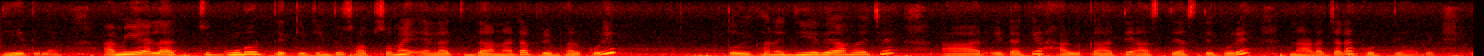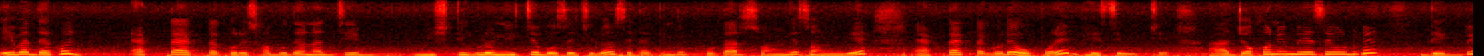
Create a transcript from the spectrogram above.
দিয়ে দিলাম। আমি এলাচ গুঁড়োর থেকে কিন্তু সবসময় এলাচ দানাটা প্রেফার করি। তো এখানে দিয়ে দেওয়া হয়েছে। আর এটাকে হালকা হাতে আস্তে আস্তে করে নাড়াচাড়া করতে হবে। এইবার দেখো একটা একটা করে সাবুদানার যে মিষ্টিগুলো নিচে বসেছিল, সেটা কিন্তু ফোটার সঙ্গে সঙ্গে একটা একটা করে ওপরে ভেসে উঠছে। আর যখনই ভেসে উঠবে, দেখবে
